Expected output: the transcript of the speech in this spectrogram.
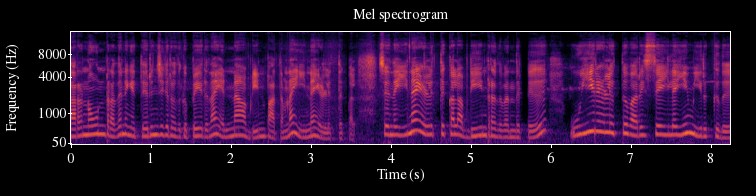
வரணுன்றதை நீங்கள் தெரிஞ்சுக்கிறதுக்கு பேர் தான் என்ன அப்படின்னு பார்த்தோம்னா இன எழுத்துக்கள். ஸோ இந்த இன எழுத்துக்கள் அப்படின்றது வந்துட்டு உயிரெழுத்து வரிசையிலையும் இருக்குது.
